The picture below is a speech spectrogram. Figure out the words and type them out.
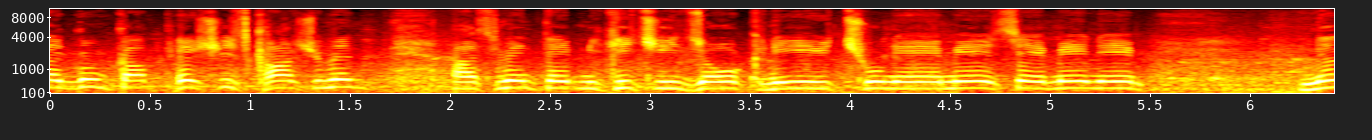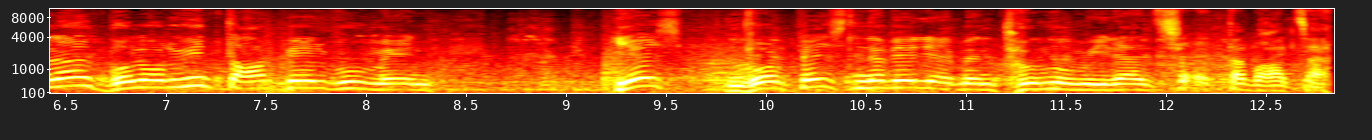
տնգում կամ փեշից քաշում են, ասում են թե մի քիչ ինձ օգնի, չունեմ, ես եմ, են եմ։ Նրանք բոլորովին տարբերվում են։ Ես որպես նվեր եմ ընդունում իրենց տվածը։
